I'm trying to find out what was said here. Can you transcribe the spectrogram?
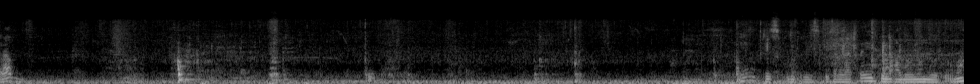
Crab. Crispy talaga ito. Yung pinakalunong luto mo.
